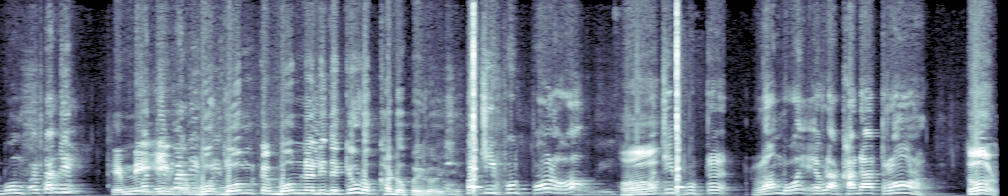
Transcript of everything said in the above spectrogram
બોમ્બ પડતા ને એમને ઈ બોમ્બ બોમ્બ ના લીધે કેવડો ખાડો પડ્યો છે? પચીસ ફૂટ પોળો હા? પચીસ ફૂટ લાંબો એવડા ખાડા ત્રણ. ત્રણ?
